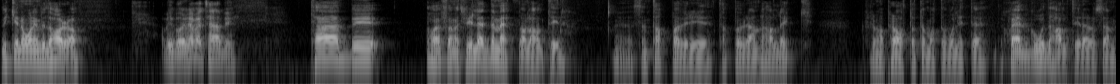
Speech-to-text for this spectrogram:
vilken ordning vill du ha då? Vi börjar med Täby. Täby har jag för mig att vi ledde med 1-0 halvtid. Eh, sen tappade vi det, tappade vi det andra halvlek. För de har pratat om att de var lite självgoda halvtid där och sen,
